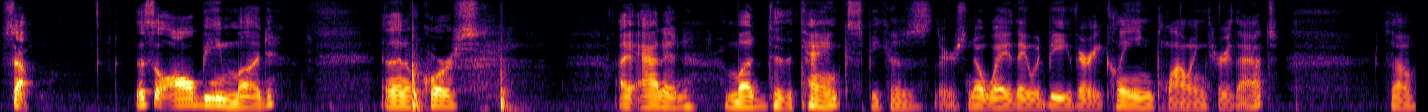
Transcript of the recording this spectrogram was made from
So this will all be mud and then of course I added mud to the tanks because there's no way they would be very clean plowing through that. So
